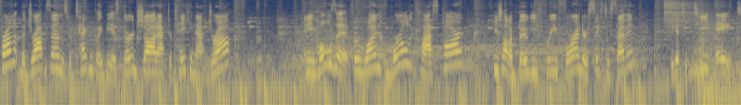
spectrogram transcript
from the drop zone, this would technically be his third shot after taking that drop. And he holds it for one world-class par. He shot a bogey-free 4 under 67 to get to T8.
